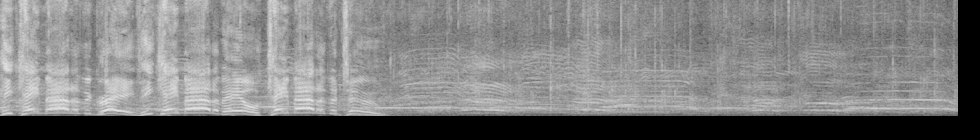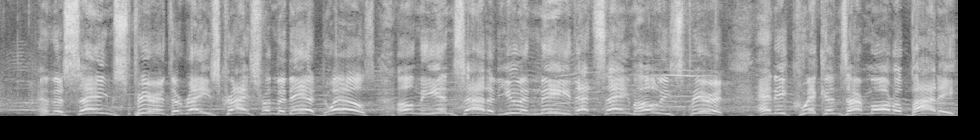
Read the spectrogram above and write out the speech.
He came out of the grave. He came out of hell, came out of the tomb. And the same Spirit that raised Christ from the dead dwells on the inside of you and me, that same Holy Spirit, and He quickens our mortal body.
